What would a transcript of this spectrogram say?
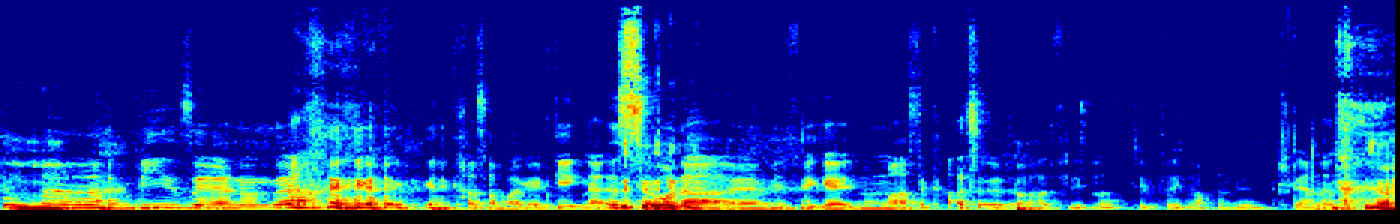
hm. äh, wie sehr nun äh, krasser Bargeldgegner ist oder äh, wie viel Geld nun Mastercard äh, da hat fließen lassen, liegt vielleicht auch in den Sternen. Ja,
